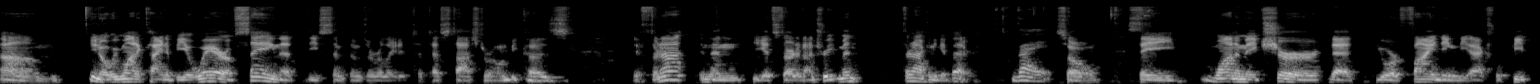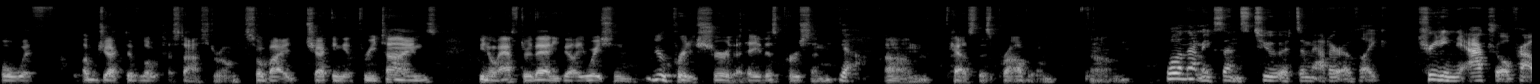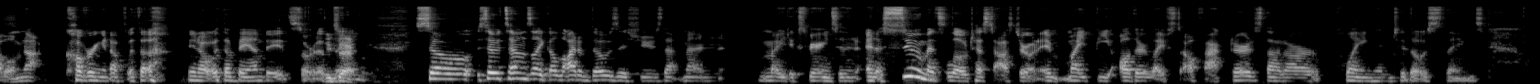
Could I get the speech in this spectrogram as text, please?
um, you know, we want to kind of be aware of saying that these symptoms are related to testosterone because mm-hmm. if they're not, and then you get started on treatment, they're not going to get better. Right. So they want to make sure that you're finding the actual people with objective low testosterone. So by checking it three times, you know, after that evaluation, you're pretty sure that hey, this person yeah um, has this problem. Um, well, and that makes sense too. It's a matter of like treating the actual problem, not covering it up with a you know with a band-aid sort of exactly. Thing. So so it sounds like a lot of those issues that men might experience and, and assume it's low testosterone. It might be other lifestyle factors that are playing into those things.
